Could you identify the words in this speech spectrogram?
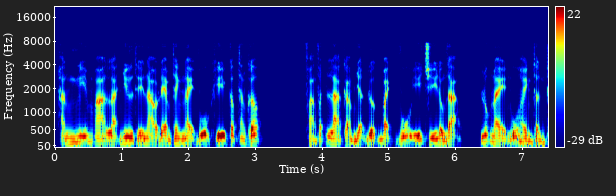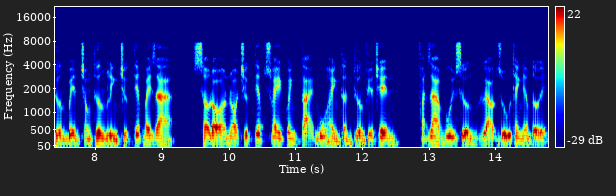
hắn nghĩ mà là như thế nào đem thanh này vũ khí cấp thăng cấp. Phảng phất là cảm nhận được Bạch Vũ ý chí đồng dạng, lúc này ngũ hành thần thương bên trong thương linh trực tiếp bay ra, sau đó nó trực tiếp xoay quanh tại ngũ hành thần thương phía trên, phát ra vui sướng gào rú thanh âm tới.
